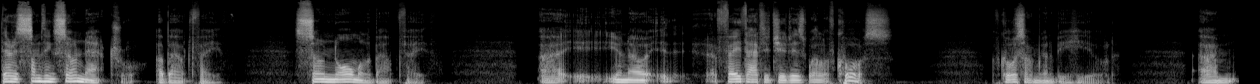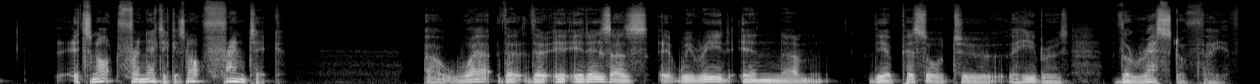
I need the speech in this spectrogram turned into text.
There is something so natural about faith, so normal about faith. Uh, you know, a faith attitude is, well, of course, of course I'm going to be healed. Um, it's not frenetic, it's not frantic. Uh, where the, the, it is as we read in um, the epistle to the Hebrews, the rest of faith.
